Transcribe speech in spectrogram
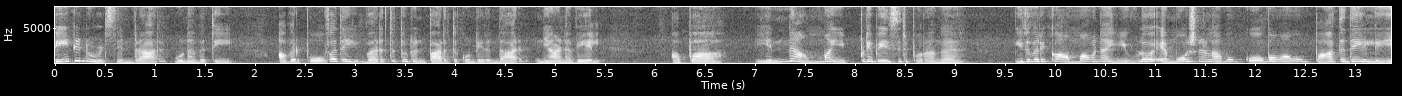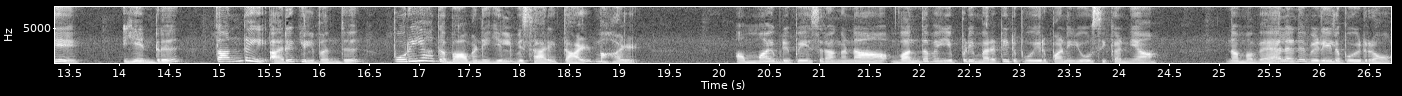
வீட்டினுள் சென்றார் குணவதி. அவர் போவதை வருத்தத்துடன் பார்த்து கொண்டிருந்தார் ஞானவேல். அப்பா என்ன அம்மா இப்படி பேசிட்டு போகிறாங்க இது வரைக்கும் அம்மாவை நான் இவ்வளோ எமோஷ்னலாகவும் கோபமாகவும் பார்த்ததே இல்லையே என்று தந்தை அருகில் வந்து புரியாத பாவனையில் விசாரித்தாள் மகள். அம்மா இப்படி பேசுகிறாங்கன்னா வந்தவன் எப்படி மிரட்டிட்டு போயிருப்பான்னு யோசிக்கண்யா நம்ம வேலைன்னு வெளியில் போயிடுறோம்.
